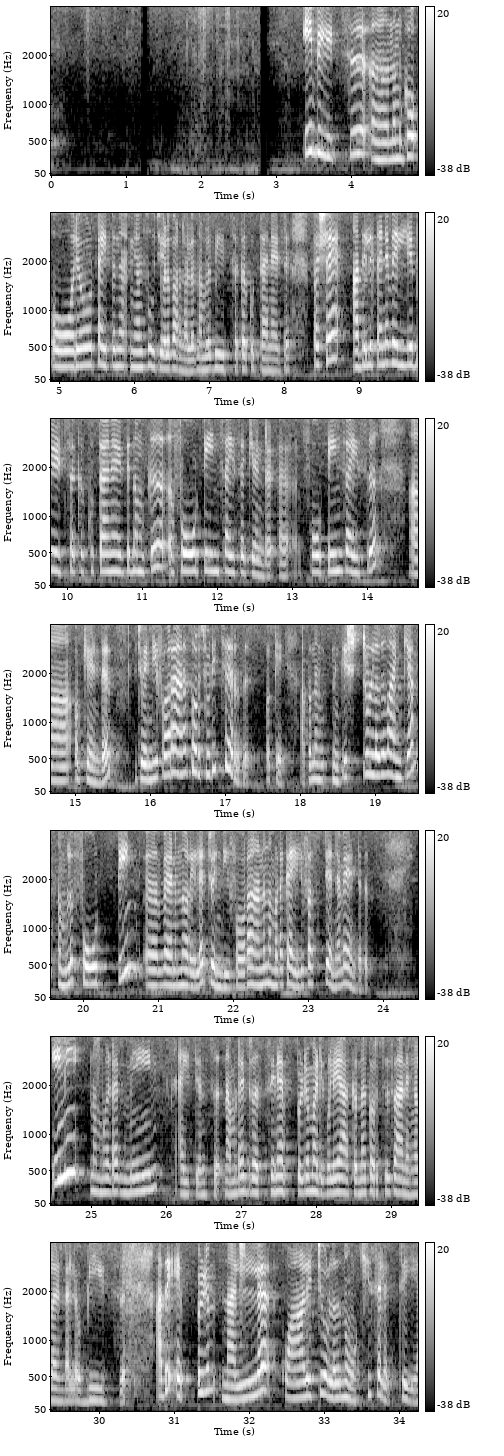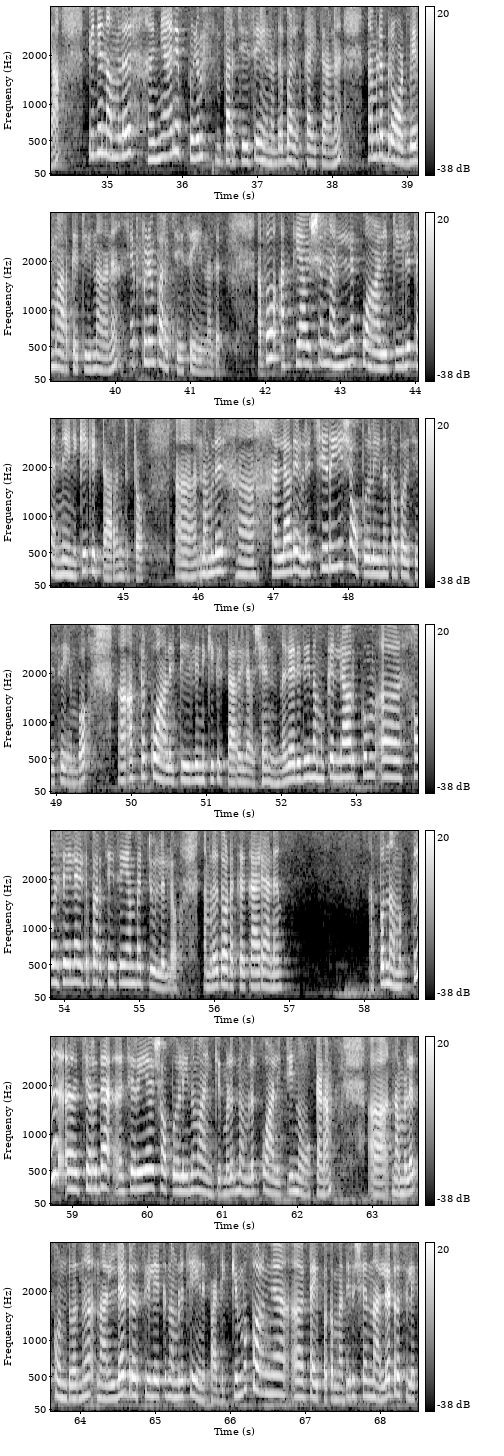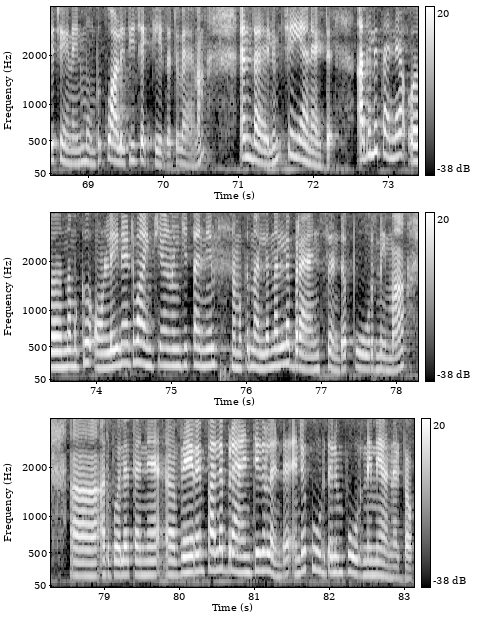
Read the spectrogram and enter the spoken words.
ഈ ബീഡ്സ് നമുക്ക് ഓരോ ടൈപ്പ് ഞാൻ സൂചികൾ പറഞ്ഞല്ലോ നമ്മൾ ബീഡ്സ് ഒക്കെ കുത്താനായിട്ട്. പക്ഷേ അതിൽ തന്നെ വലിയ ബീഡ്സ് ഒക്കെ കുത്താനായിട്ട് നമുക്ക് ഫോർട്ടീൻ സൈസ് ഒക്കെ ഉണ്ട്. ഫോർട്ടീൻ സൈസ് ഒക്കെ ഉണ്ട്. ട്വന്റി ഫോർ ആണ് കുറച്ചുകൂടി ചെറുത്. ഓക്കെ അപ്പോൾ നിങ്ങൾക്ക് ഇഷ്ടമുള്ളത് വാങ്ങിക്കാം. നമ്മൾ ഫോർട്ടീൻ വേണമെന്ന് പറയില്ല. ട്വന്റി ഫോർ ആണ് നമ്മുടെ കയ്യിൽ ഫസ്റ്റ് തന്നെ വേണ്ടത്. ഇനി നമ്മുടെ മെയിൻ ഐറ്റംസ് നമ്മുടെ ഡ്രസ്സിനെ എപ്പോഴും അടിപൊളിയാക്കുന്ന കുറച്ച് സാധനങ്ങളുണ്ടല്ലോ ബീഡ്സ് അത് എപ്പോഴും നല്ല ക്വാളിറ്റി ഉള്ളത് നോക്കി സെലക്ട് ചെയ്യുക. പിന്നെ നമ്മൾ ഞാൻ എപ്പോഴും പർച്ചേസ് ചെയ്യണത് ബൾക്കായിട്ടാണ് നമ്മുടെ ബ്രോഡ്വേ മാർക്കറ്റിൽ നിന്നാണ് എപ്പോഴും പർച്ചേസ് ചെയ്യുന്നത്. അപ്പോൾ അത്യാവശ്യം നല്ല ക്വാളിറ്റിയിൽ തന്നെ എനിക്ക് കിട്ടാറുണ്ട് കേട്ടോ നമ്മൾ അല്ലാതെയുള്ള ചെറിയ ഷോപ്പുകളിൽ നിന്നൊക്കെ പർച്ചേസ് ചെയ്യുമ്പോൾ അത്ര ക്വാളിറ്റിയിൽ എനിക്ക് കിട്ടാറില്ല. പക്ഷെ എന്ന് കരുതി നമുക്ക് എല്ലാവർക്കും ഹോൾസെയിലായിട്ട് പർച്ചേസ് ചെയ്യാൻ പറ്റില്ലല്ലോ നമ്മൾ തുടക്കക്കാരാണ്. അപ്പോൾ നമുക്ക് ചെറുത ചെറിയ ഷോപ്പുകളിൽ നിന്ന് വാങ്ങിക്കുമ്പോഴും നമ്മൾ ക്വാളിറ്റി നോക്കണം. നമ്മൾ കൊണ്ടുവന്ന് നല്ല ഡ്രസ്സിലേക്ക് നമ്മൾ ചെയ്യുന്നത് പഠിക്കുമ്പോൾ കുറഞ്ഞ ടൈപ്പൊക്കെ മതി. പക്ഷേ നല്ല ഡ്രസ്സിലേക്ക് ചെയ്യുന്നതിന് മുമ്പ് ക്വാളിറ്റി ചെക്ക് ചെയ്തിട്ട് വേണം എന്തായാലും ചെയ്യാനായിട്ട്. അതിൽ തന്നെ നമുക്ക് ഓൺലൈനായിട്ട് വാങ്ങിക്കുകയാണെങ്കിൽ തന്നെ നമുക്ക് നല്ല നല്ല ബ്രാൻഡ്സ് ഉണ്ട്. പൂർണിമ അതുപോലെ തന്നെ വേറെ പല ബ്രാൻഡുകളുണ്ട്. എന്റെ കൂടുതലും പൂർണിമയാണ് കേട്ടോ.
